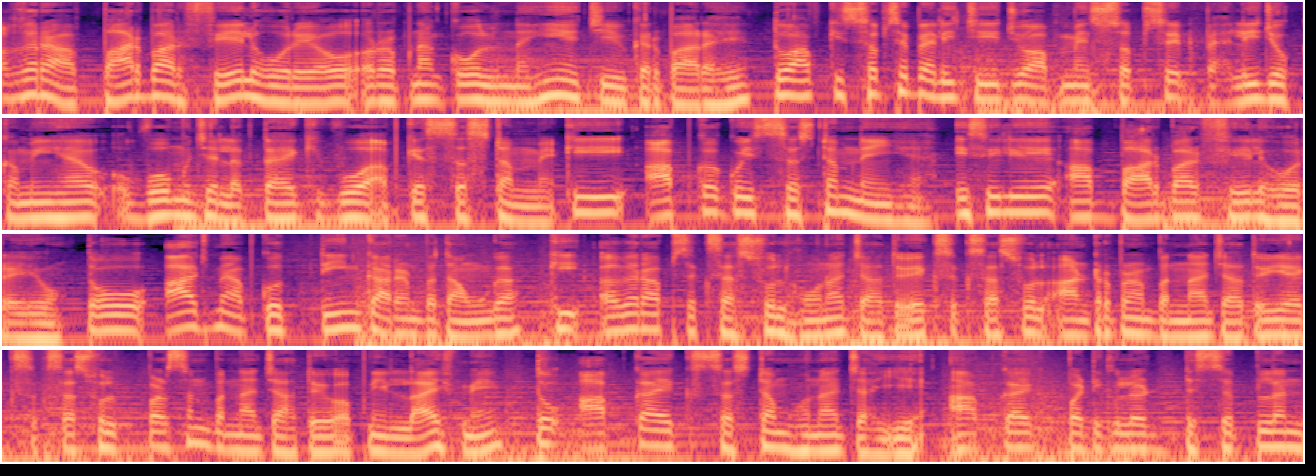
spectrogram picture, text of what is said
अगर आप बार बार फेल हो रहे हो और अपना गोल नहीं अचीव कर पा रहे तो आपकी सबसे पहली चीज़ जो आप में सबसे पहली जो कमी है, वो मुझे लगता है कि वो आपके सिस्टम में, कि आपका कोई सिस्टम नहीं है, इसीलिए आप बार बार फेल हो रहे हो। तो आज मैं आपको तीन कारण बताऊँगा कि अगर आप सक्सेसफुल होना चाहते हो, एक सक्सेसफुल आंट्रप्रनर बनना चाहते हो या एक सक्सेसफुल पर्सन बनना चाहते हो अपनी लाइफ में तो आपका एक सिस्टम होना चाहिए, आपका एक पर्टिकुलर पर्टिकुलर डिसिप्लिन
